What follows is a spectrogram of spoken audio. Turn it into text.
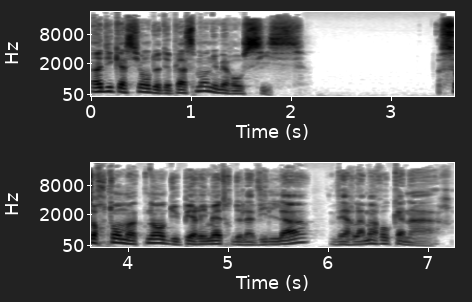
Indication de déplacement numéro 6. Sortons maintenant du périmètre de la villa vers la mare.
